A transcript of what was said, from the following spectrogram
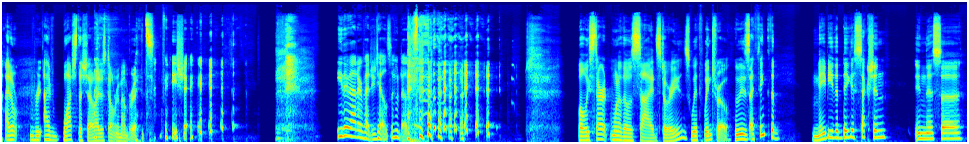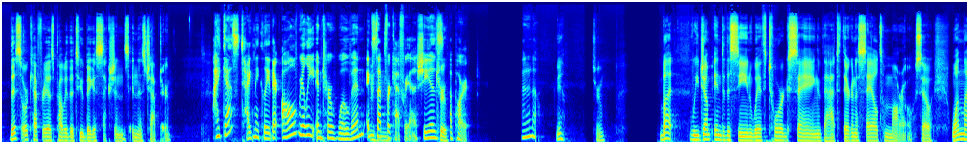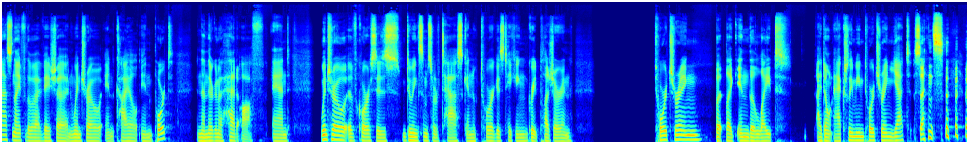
I don't, re- I've watched the show, I just don't remember it. I'm pretty sure? Either that or Veggie Tales. Who knows? Well, we start one of those side stories with Wintrow, who is, I think, the maybe the biggest section in this. Uh, this or Keffria is probably the two biggest sections in this chapter. I guess technically they're all really interwoven, except Mhm. for Keffria. She is True. a part. I don't know. Yeah, true. But we jump into the scene with Torg saying that they're going to sail tomorrow. So, one last night for the Vivacia and Wintrow and Kyle in port, and then they're going to head off. And Wintrow, of course, is doing some sort of task, and Torg is taking great pleasure in torturing, but like in the light, I don't actually mean torturing yet sense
